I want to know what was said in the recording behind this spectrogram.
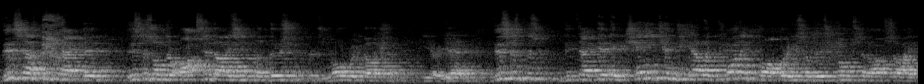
This has detected, this is under oxidizing conditions, there's no reduction here yet. This has detected a change in the electronic properties of this tungsten oxide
